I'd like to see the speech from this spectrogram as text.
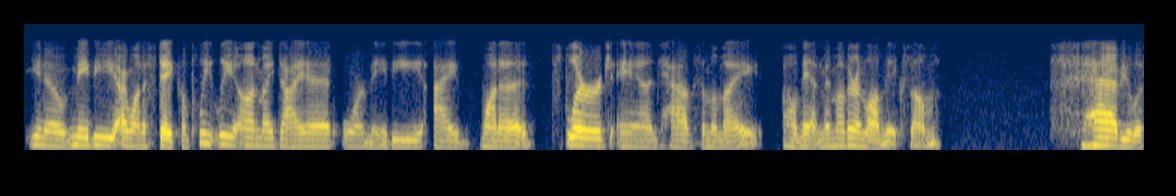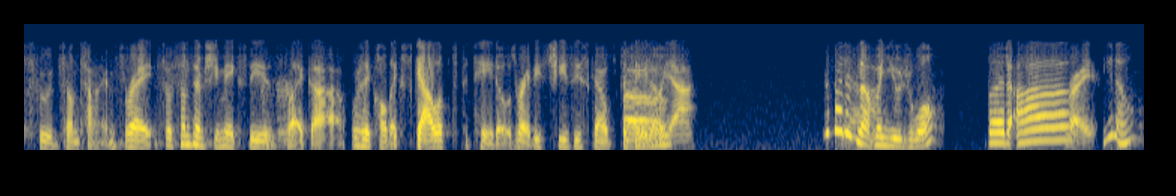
you know, maybe I want to stay completely on my diet, or maybe I want to splurge and have some of my. Oh man, my mother-in-law makes some fabulous food sometimes, right? So sometimes she makes these Mhm. like uh what are they called? Like scalloped potatoes, right? These cheesy scalloped potatoes. Oh yeah. That is not Yeah. my usual. But uh Right. you know,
